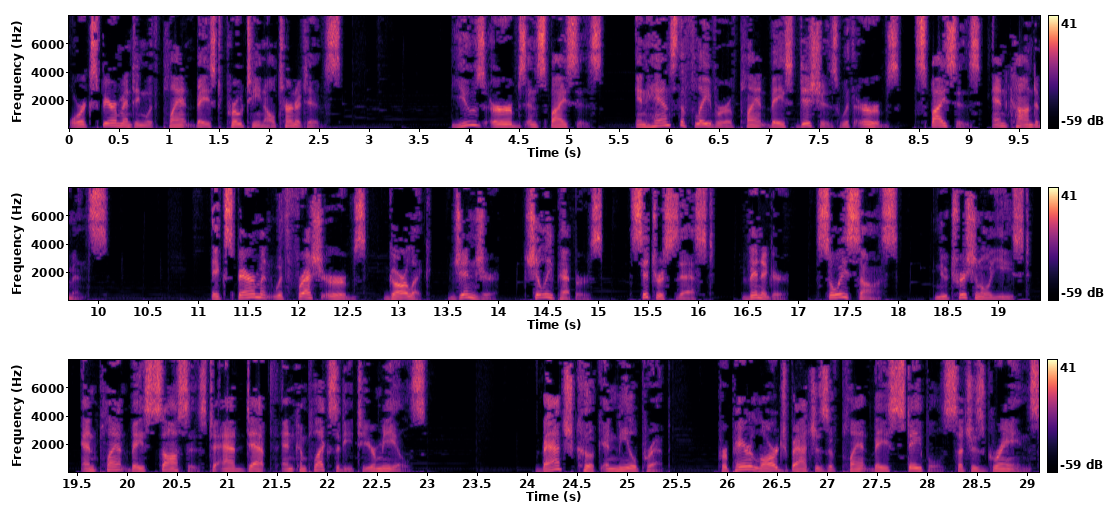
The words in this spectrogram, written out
or experimenting with plant-based protein alternatives. Use herbs and spices. Enhance the flavor of plant-based dishes with herbs, spices, and condiments. Experiment with fresh herbs, garlic, ginger, chili peppers, citrus zest, vinegar, soy sauce, nutritional yeast, and plant-based sauces to add depth and complexity to your meals. Batch cook and meal prep. Prepare large batches of plant-based staples such as grains,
